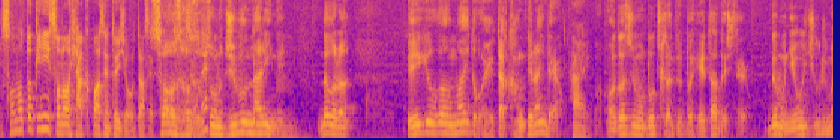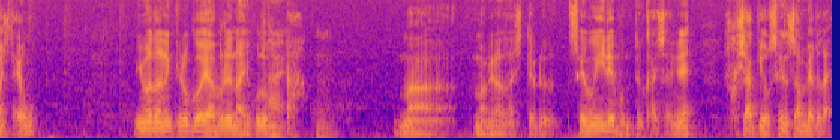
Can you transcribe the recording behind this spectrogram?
その時にその100%以上出せ、ね、そうそうそう。その自分なりにね、うん、だから営業がうまいとか下手関係ないんだよ、はい、私もどっちかというと下手でしたよ。でも日本一売りましたよ。いまだに記録は破れないほど売った、はい。うん、まあまあ皆さん知ってるセブンイレブンという会社にね副社機を1300台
